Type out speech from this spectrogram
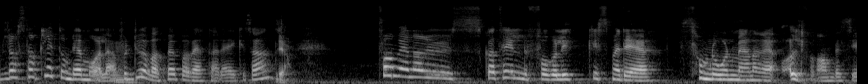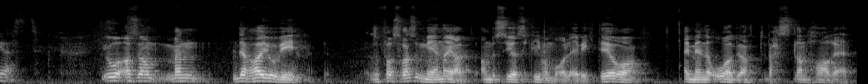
la oss snakke litt om det målet, for mm. du har vært med på å vedta det, ikke sant? Ja. Hva mener du skal til for å lykkes med det som noen mener er altfor ambisiøst? Jo, altså, men der har jo vi altså Først og fremst mener jeg at ambisiøse klimamål er viktig. Og jeg mener òg at Vestland har et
